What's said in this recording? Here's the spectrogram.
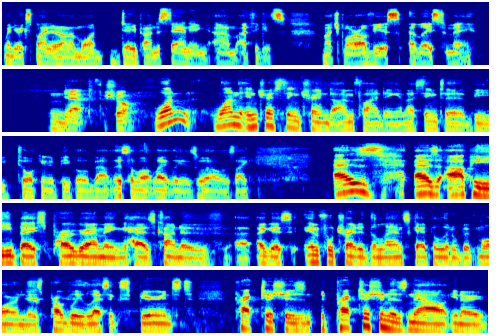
when you explain it on a more deep understanding, um, I think it's much more obvious, at least to me. Hmm. Yeah, for sure. One one interesting trend I'm finding, and I seem to be talking to people about this a lot lately as well, is like as as RPE based programming has kind of, uh, I guess, infiltrated the landscape a little bit more, and there's probably less experienced practitioners practitioners now, you know,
